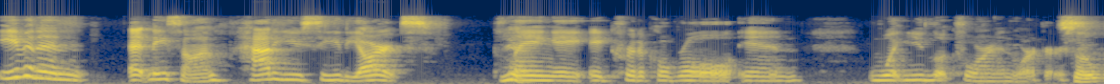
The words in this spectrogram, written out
Even in at Nissan, how do you see the arts playing yeah. a, a critical role in what you look for in workers? So,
